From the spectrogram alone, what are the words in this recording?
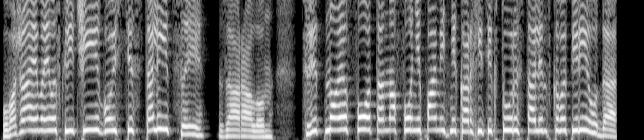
«Уважаемые москвичи и гости столицы!» – заорал он. «Цветное фото на фоне памятника архитектуры сталинского периода.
